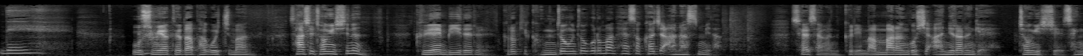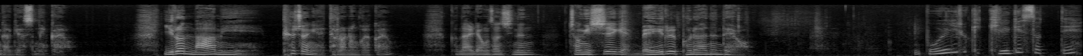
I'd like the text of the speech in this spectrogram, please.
네. 웃으며 대답하고 있지만 사실 정희 씨는 그의 미래를 그렇게 긍정적으로만 해석하지 않았습니다. 세상은 그리 만만한 곳이 아니라는 게 정희 씨의 생각이었으니까요. 이런 마음이 표정에 드러난 걸까요? 그날 영선 씨는 정희 씨에게 메일을 보내왔는데요. 뭘 이렇게 길게 썼대?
